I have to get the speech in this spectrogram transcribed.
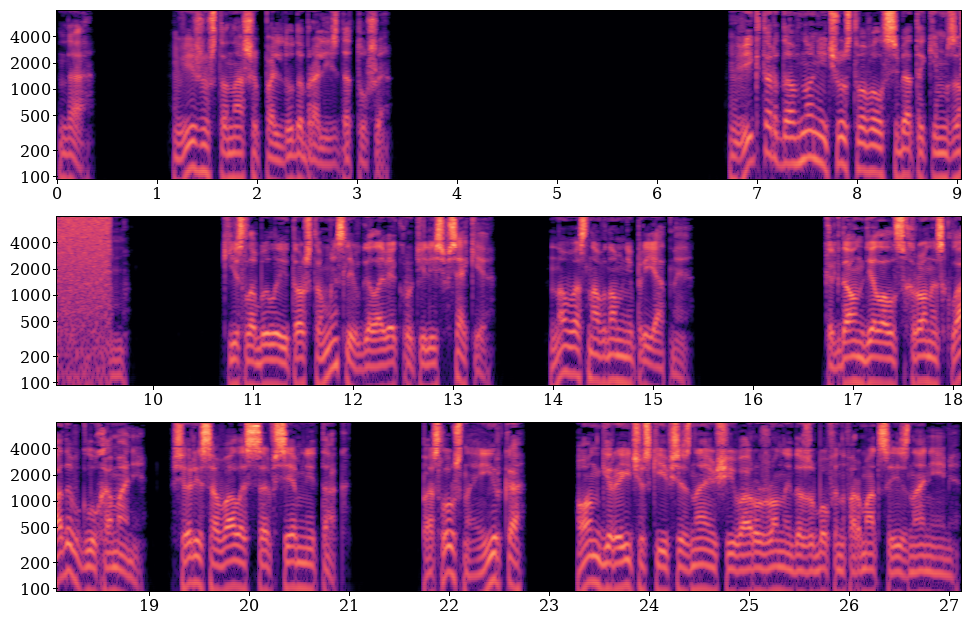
Да. Вижу, что наши по льду добрались до туши. Виктор давно не чувствовал себя таким за***м. Кисло было и то, что мысли в голове крутились всякие, но в основном неприятные. Когда он делал схроны склады в глухомане, все рисовалось совсем не так. Послушная Ирка, он героический и всезнающий, вооруженный до зубов информацией и знаниями.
